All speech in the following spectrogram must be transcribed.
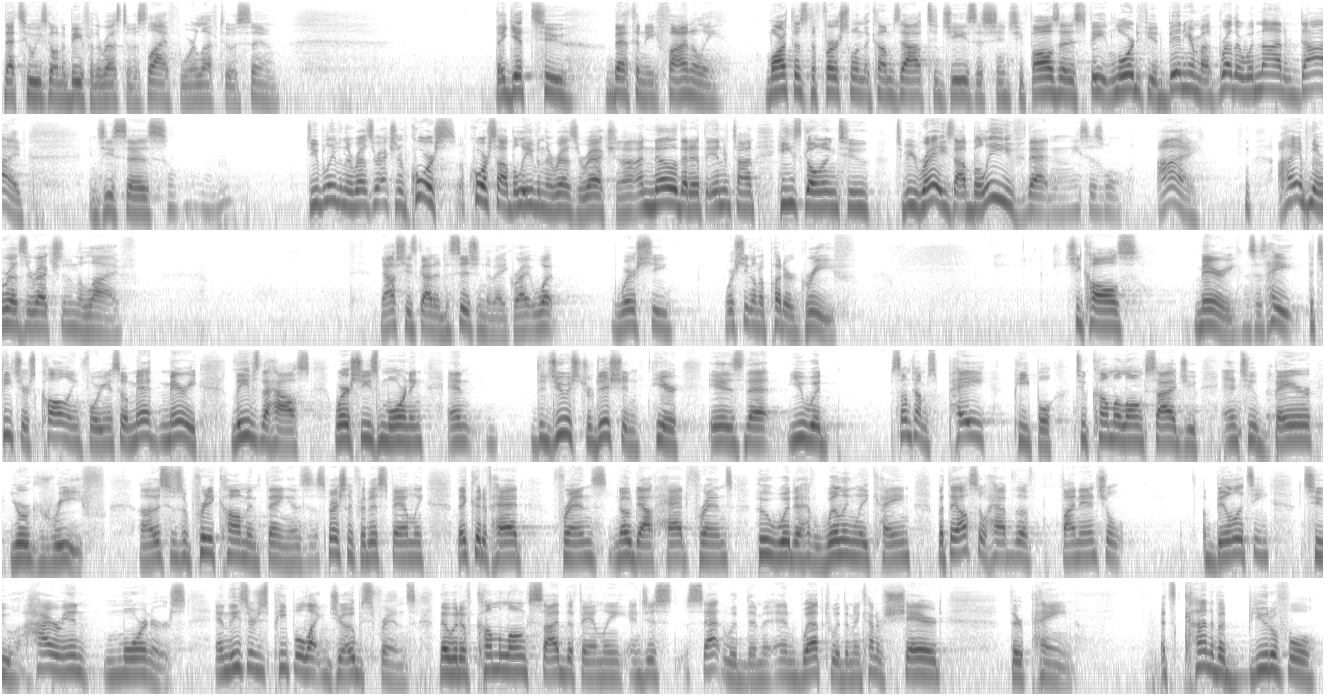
That's who he's going to be for the rest of his life, we're left to assume. They get to Bethany finally. Martha's the first one that comes out to Jesus and she falls at his feet. Lord, if you had been here, my brother would not have died. And Jesus says, Do you believe in the resurrection? Of course, of course, I believe in the resurrection. I know that at the end of time, he's going to, to be raised. I believe that. And he says, Well, I, I am the resurrection and the life. Now she's got a decision to make, right? What, where's she Where's she going to put her grief? She calls Mary and says, Hey, the teacher's calling for you. And so Mary leaves the house where she's mourning. And the Jewish tradition here is that you would sometimes pay people to come alongside you and to bear your grief. Uh, this is a pretty common thing, especially for this family. They could have had friends, no doubt had friends who would have willingly came, but they also have the financial ability to hire in mourners. And these are just people like Job's friends that would have come alongside the family and just sat with them and wept with them and kind of shared their pain. It's kind of a beautiful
